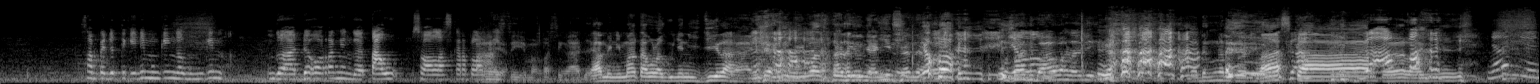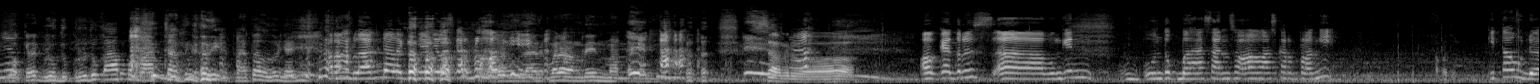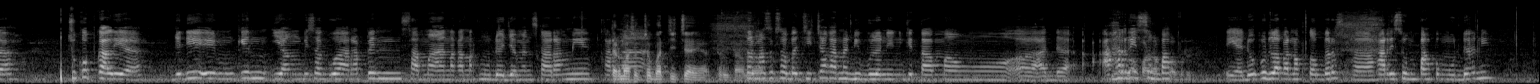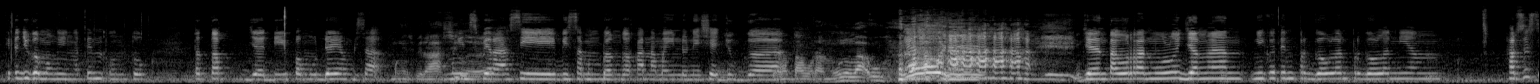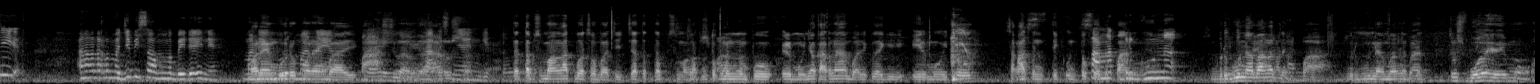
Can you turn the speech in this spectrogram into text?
sampai detik ini mungkin nggak mungkin nggak ada orang yang nggak tahu soal Laskar Pelangi pasti emang pasti nggak ada. Ya minimal tahu lagunya Niji lah. Ya, iya. minimal tahu tadi nyanyiin Niji. kan? Yo, Ya Usah di bawah tadi. Nggak denger sorry Laskar. Pelangi. Nyanyi aja gua kira geruduk-geruduk apa macan kali. Ternyata lu nyanyi. Orang Belanda lagi nyanyi Laskar Pelangi. Kemarin orang Denmark. Astagfirullah oke terus eh, mungkin untuk bahasan soal Laskar Pelangi apa tuh? kita udah cukup kali ya jadi eh, mungkin yang bisa gua harapin sama anak-anak muda zaman sekarang nih karena termasuk sobat Cica ya terutama. Termasuk sobat Cica karena di bulan ini kita mau eh, ada hari 28 sumpah Oktober. iya 28 Oktober eh, hari sumpah pemuda nih. Kita juga mau ngingetin untuk tetap jadi pemuda yang bisa menginspirasi menginspirasi bisa membanggakan nama Indonesia juga. Jangan tawuran mulu lah uh. Oh iya. Jangan tawuran mulu jangan ngikutin pergaulan-pergaulan yang harusnya sih anak-anak remaja bisa ngebedain ya Mana yang buruk, mana yang baik. Pasti lah, udah harus harusnya lah. gitu tetap semangat buat sobat Cica tetap semangat Tetap untuk semangat. menempuh ilmunya karena balik lagi ilmu itu sangat penting untuk sangat ke depannya. berguna berguna banget nih apa berguna banget terus boleh demo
